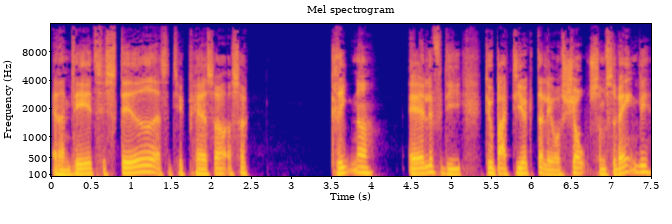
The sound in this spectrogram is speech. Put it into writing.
er der en læge til stede, altså Dirk Passer, og så griner alle, fordi det er jo bare Dirk, der laver sjov som sædvanligt.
